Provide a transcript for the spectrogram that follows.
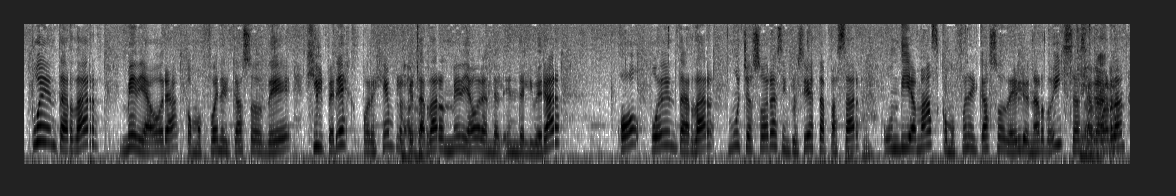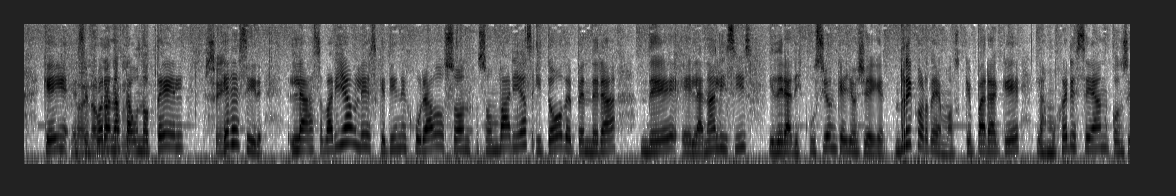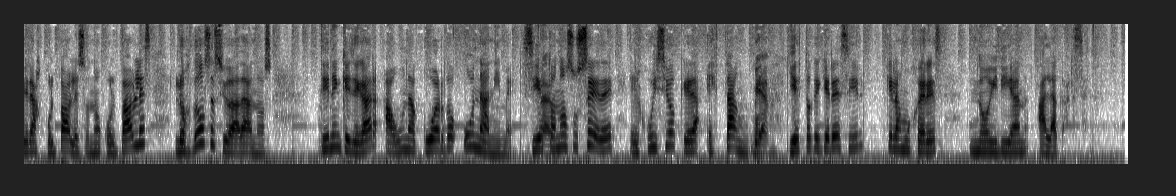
pueden tardar media hora, como fue en el caso de Gil Pérez, por ejemplo, que tardaron media hora en deliberar, o pueden tardar muchas horas, inclusive hasta pasar un día más, como fue en el caso de Leonardo Isa, ¿se acuerdan? Que se fueron hasta un hotel. Es decir, las variables que tiene el jurado son, son varias y todo dependerá del análisis y de la discusión que ellos lleguen. Recordemos que para que las mujeres sean consideradas culpables o no culpables, los 12 ciudadanos tienen que llegar a un acuerdo unánime. Si esto no sucede, el juicio queda estanco. ¿Y esto qué quiere decir? Que las mujeres no irían a la cárcel.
